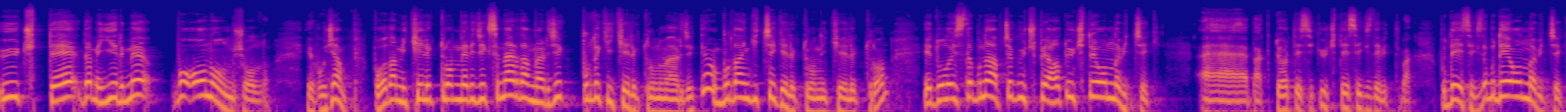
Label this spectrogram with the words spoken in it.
3D değil mi? 20 bu 10 olmuş oldu. E hocam bu adam 2 elektron verecekse nereden verecek? Buradaki 2 elektronu verecek değil mi? Buradan gidecek elektronu 2 elektron. E dolayısıyla bu ne yapacak? 3P6 3D10'la bitecek. Ee, bak 4S2 3D8 de bitti bak. Bu D8'de bu D10'la bitecek.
